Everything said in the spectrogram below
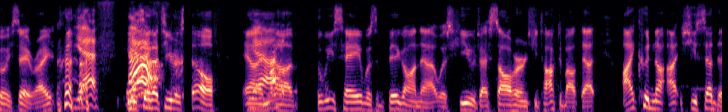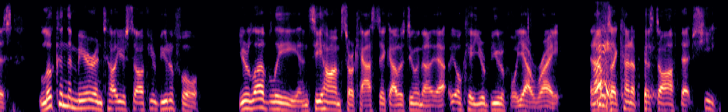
what we say, right? Yes. You say that to yourself. And Yeah. uh, Louise Hay was big on that, was huge. I saw her and she talked about that. I could not, I, she said this, look in the mirror and tell yourself you're beautiful, you're lovely. And see how I'm sarcastic? I was doing that. yeah, Okay, you're beautiful. Yeah, right. And I was like kind of pissed off that she,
